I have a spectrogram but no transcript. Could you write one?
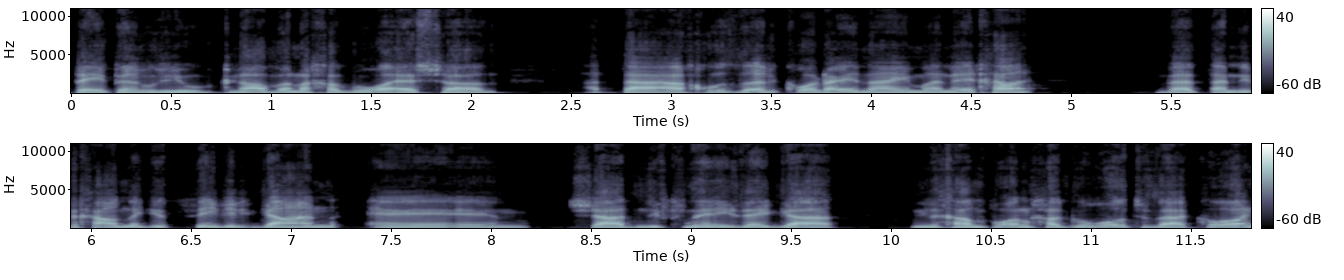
פייפריוויו, קרב על החגורה ישר, אתה חוזר כל העיניים עליך, ואתה נלחם נגד סיריל גן, שעד לפני רגע נלחם פה על חגורות והכל,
